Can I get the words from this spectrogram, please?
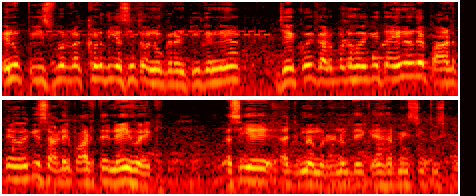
ਇਹਨੂੰ ਪੀਸਫੁਲ ਰੱਖਣ ਦੀ ਅਸੀਂ ਤੁਹਾਨੂੰ ਗਾਰੰਟੀ ਦਿੰਨੇ ਆ ਜੇ ਕੋਈ ਗੜਬੜ ਹੋਏਗੀ ਤਾਂ ਇਹਨਾਂ ਦੇ ਪਾਰਟ ਤੇ ਹੋਏਗੀ, ਸਾਡੇ ਪਾਰਟ ਤੇ ਨਹੀਂ ਹੋਏਗੀ। ਅਸੀਂ ਇਹ ਅੱਜ ਮੈਮੋਰੈਂਡਮ ਦੇ ਕੇ ਹਰਮੀਤ ਸਿੰਘ, ਤੁਸੀਂ ਕਹੋ।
